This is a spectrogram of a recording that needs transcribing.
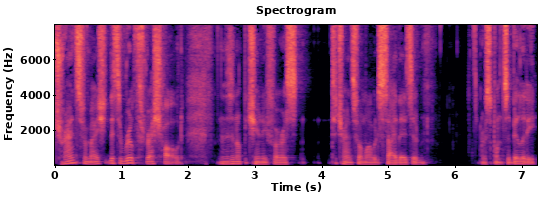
transformation, there's a real threshold, and there's an opportunity for us to transform. I would say there's a responsibility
